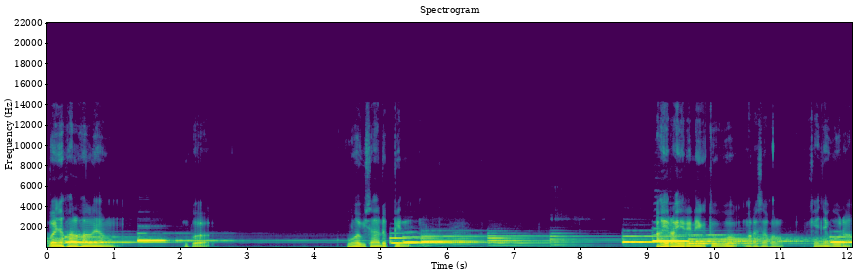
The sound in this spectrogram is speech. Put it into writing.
Banyak hal-hal yang gue gue nggak bisa hadepin. Akhir-akhir ini itu gue ngerasa kalau kayaknya gue udah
